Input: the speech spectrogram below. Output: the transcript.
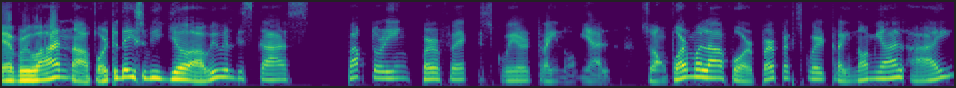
everyone. Uh, for today's video, uh, we will discuss factoring perfect square trinomial. So ang formula for perfect square trinomial ay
